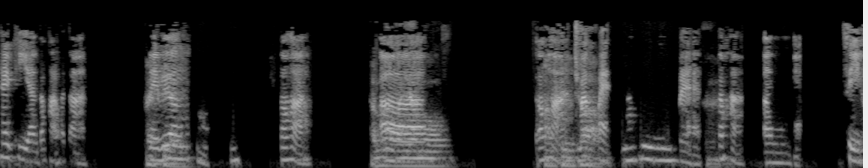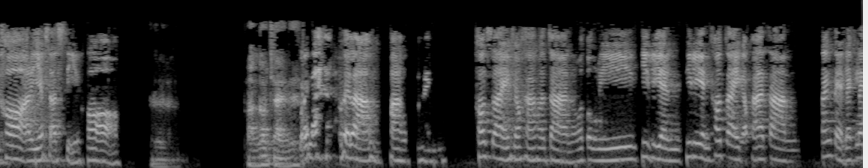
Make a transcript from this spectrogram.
ให้เพียรเจ้าค่ะอาจารย์ ในเรื่องเจ้าค่ะเอ่อเจ้าค่ะมาแปดมาคูแปดเจ้าค่ะเอ่อสี่ข้ออริยสัจสี่ข้อฟังเข้าใจไหมเวลา เวลาฟังไป เข้าใจเจ้าค่ะพระอาจารย์ว่าตรงนี้ที่เรียนที่เรียนเข้าใจกับพระอาจารย์ตั้งแต่แร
